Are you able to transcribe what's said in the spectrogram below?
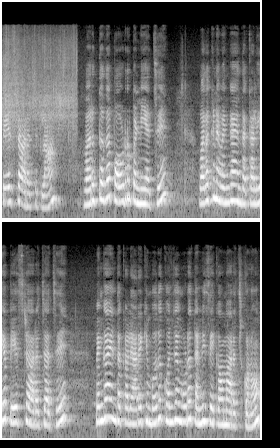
பேஸ்ட்டாக அரைச்சிக்கலாம். வறுத்ததை பவுட்ரு பண்ணியாச்சு. வதக்கின வெங்காயம் தக்காளியை பேஸ்ட்டு அரைச்சாச்சு. வெங்காயம் தக்காளி அரைக்கும் போது கொஞ்சம் கூட தண்ணி சேர்க்காமல் அரைச்சிக்கணும்.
